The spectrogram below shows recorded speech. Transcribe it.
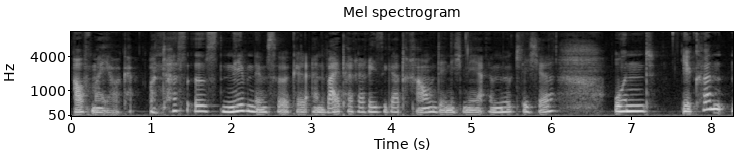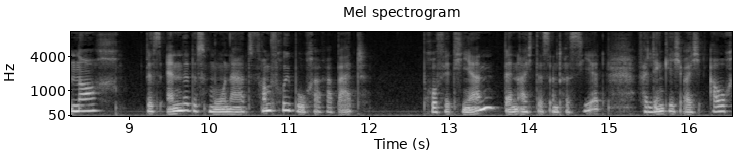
auf Mallorca. Und das ist neben dem Circle ein weiterer riesiger Traum, den ich mir ermögliche. Und ihr könnt noch bis Ende des Monats vom Frühbucherrabatt profitieren. Wenn euch das interessiert, verlinke ich euch auch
